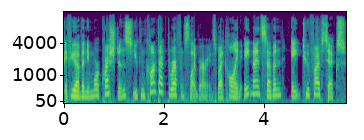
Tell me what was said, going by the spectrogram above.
If you have any more questions, you can contact the reference librarians by calling 897-8256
